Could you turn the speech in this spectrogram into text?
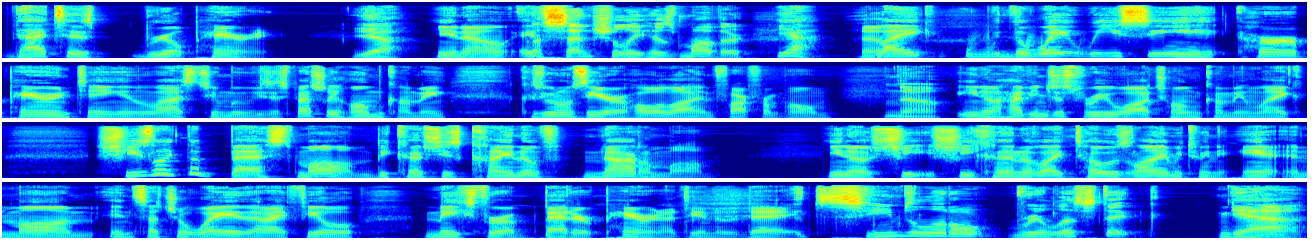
that's his real parent. Yeah. You know, Essentially his mother. Yeah. Like the way we see her parenting in the last two movies, especially Homecoming, because we don't see her a whole lot in Far From Home. No. You know, having just rewatched Homecoming, like she's like the best mom because she's kind of not a mom. You know, she she kind of like toes the line between aunt and mom in such a way that I feel makes for a better parent at the end of the day. It seems a little realistic. Yeah.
